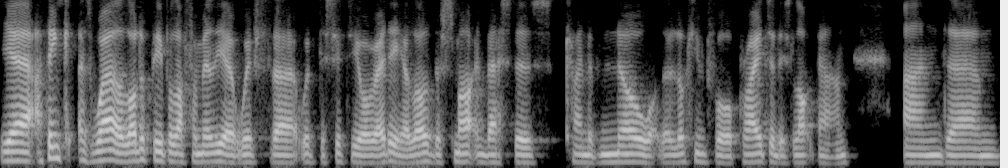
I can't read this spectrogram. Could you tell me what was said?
Yeah, I think as well, a lot of people are familiar with uh, with the city already. A lot of the smart investors kind of know what they're looking for prior to this lockdown, and um,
